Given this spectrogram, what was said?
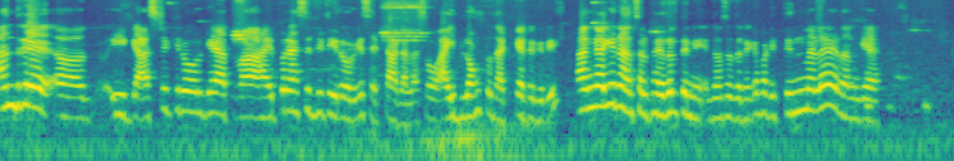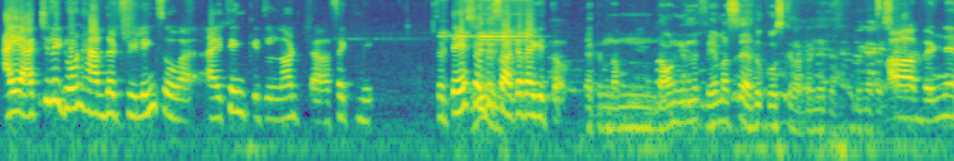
ಅಂದ್ರೆ ಆ, ಈ ಗ್ಯಾಸ್ಟ್ರಿಕ್ ಇರೋರ್ಗೆ ಅಥವಾ ಹೈಪರ್ ಆಸಿಡಿಟಿ ಇರೋರ್ಗೆ ಸೆಟ್ ಆಗಲ್ಲ. So I belong to that category ಹಂಗಾಗಿ ನಾನು ಸ್ವಲ್ಪ ಹೆದರ್ತೀನಿ ದೋಸೆ ತಿನ್ನಕ್ಕೆ ಬಟ್ ಇದು ತಿಂದ್ಮೇಲೆ ನನಗೆ I actually don't have that feeling so I think it will not affect me so taste ಅಂತೂ ಸಾಕದಾಗಿತ್ತು. ಯಾಕಂದ್ರೆ ನಮ್ಮ ದಾವಣಗೆರೆಯಲ್ಲಿ ಫೇಮಸ್ ಅದಕ್ಕೋಸ್ಕರ ಬೆಣ್ಣೆ ದೋಸೆ ಬೆಣ್ಣೆ ದೋಸೆ. ಆ ಬೆಣ್ಣೆ.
